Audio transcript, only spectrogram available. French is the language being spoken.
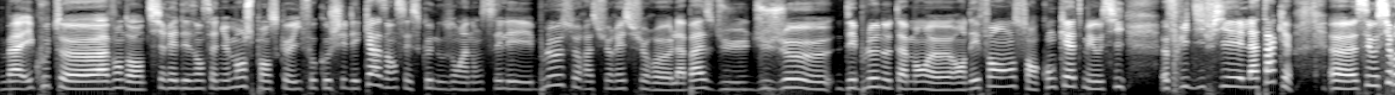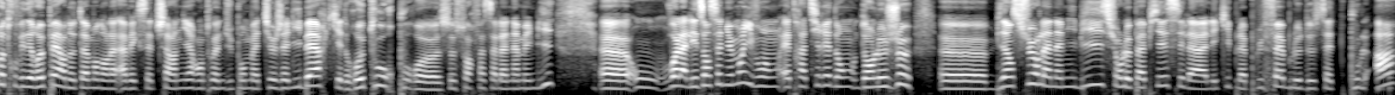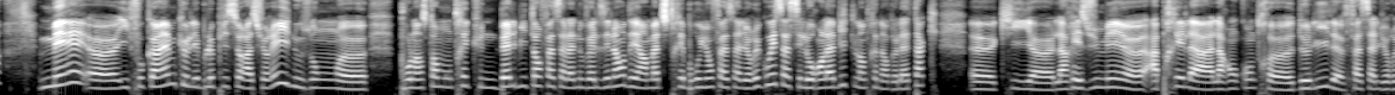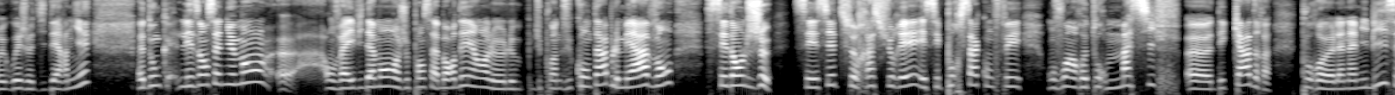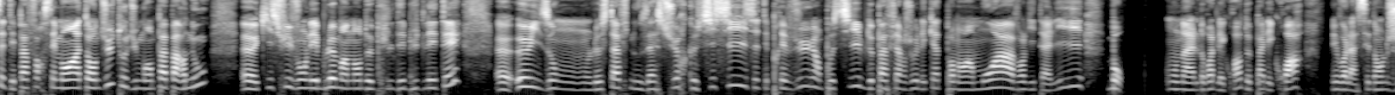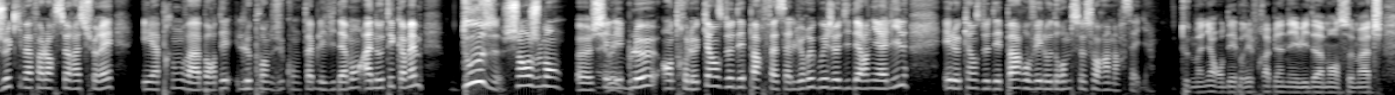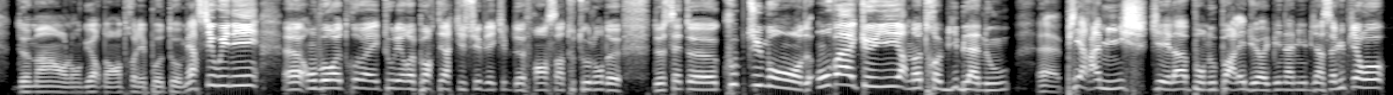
Bah écoute, euh, avant d'en tirer des enseignements, je pense qu'il faut cocher des cases. hein. C'est ce que nous ont annoncé les Bleus, se rassurer sur euh, la base du, du jeu euh, des Bleus, notamment euh, en défense, en conquête, mais aussi fluidifier l'attaque. C'est aussi retrouver des repères, notamment dans la- avec cette charnière Antoine Dupont-Mathieu Jalibert, qui est de retour pour ce soir face à la Namibie. On, voilà, les enseignements, ils vont être attirés dans, dans le jeu. Bien sûr, la Namibie, sur le papier, c'est la- l'équipe la plus faible de cette poule A. Mais il faut quand même que les Bleus puissent se rassurer. Ils nous ont euh, pour l'instant montré qu'une belle mi-temps face à la Nouvelle-Zélande et un match très brouillon face à l'Uruguay. Ça, c'est Laurent Labitte, l'entraîneur de l'attaque, euh, qui euh, l'a résumé après la, rencontre de Lille face à l'Uruguay jeudi dernier. Donc les enseignements, on va évidemment, je pense, aborder hein, du point de vue comptable, mais avant, c'est dans le jeu. C'est essayer de se rassurer et c'est pour ça qu'on fait, on voit un retour massif des cadres pour la Namibie. C'était pas forcément attendu, tout du moins pas par nous qui suivons les Bleus maintenant depuis le début de l'été. Euh, eux, ils ont, le staff nous assure que si, si, c'était prévu, impossible de pas faire jouer les quatre pendant un mois avant l'Italie. Bon. On a le droit de les croire, de pas les croire, mais voilà, c'est dans le jeu qu'il va falloir se rassurer. Et après, on va aborder le point de vue comptable, évidemment. À noter quand même 12 changements euh, chez Eh oui. les Bleus entre le 15 de départ face à l'Uruguay jeudi dernier à Lille et le 15 de départ au Vélodrome ce soir à Marseille. De toute manière, on débriefera bien évidemment ce match demain en longueur dans Entre les poteaux. Merci Winnie. Euh, on vous retrouve avec tous les reporters qui suivent l'équipe de France hein, tout au long de, de cette euh, Coupe du Monde. On va accueillir notre Bible à nous, euh, Pierre Amiche, qui est là pour nous parler du rugby namibien. Salut Pierrot.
